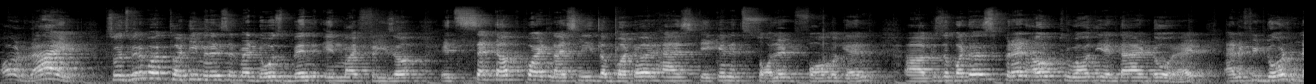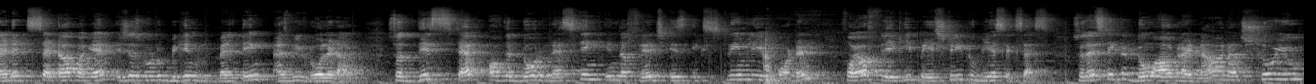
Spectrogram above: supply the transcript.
Alright, so it's been about 30 minutes that my dough's been in my freezer. It's set up quite nicely. The butter has taken its solid form again because uh, the butter is spread out throughout the entire dough, right? And if we don't let it set up again, it's just going to begin melting as we roll it out. So this step of the dough resting in the fridge is extremely important for your flaky pastry to be a success. So let's take the dough out right now and I'll show you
